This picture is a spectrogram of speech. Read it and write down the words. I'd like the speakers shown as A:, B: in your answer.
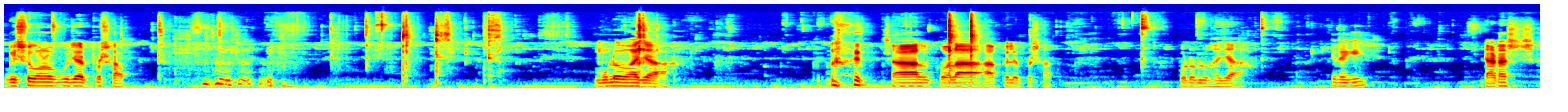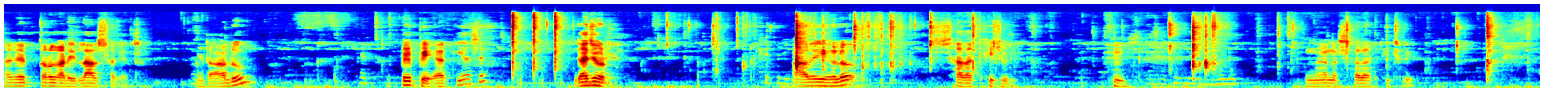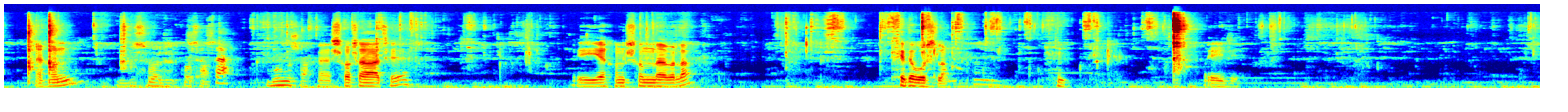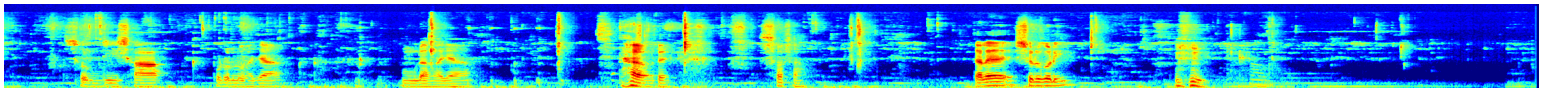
A: বিশ্বকর্মা পূজার প্রসাদ। মূলো ভাজা। চাল, কলা, আপেলের প্রসাদ। পটল ভাজা। এটা কি? ডাটা শাকের তরকারি, লাল শাকের। এটা আলু, পেঁপে, আর কি আছে? গাজর। আর এই হলো সাদা খিচুড়ি। না না, সাদা খিচুড়ি। এখন হ্যাঁ শশা আছে। এই এখন সন্ধ্যাবেলা খেতে বসলাম। এই যে। সবজি শাক পটল ভাজা মূলা ভাজা তারপরে শশা তাহলে শুরু করি।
